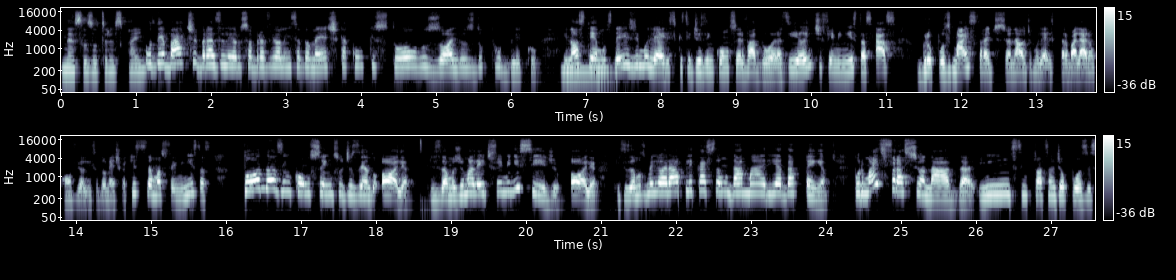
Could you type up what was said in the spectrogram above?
nessas outras países? O debate brasileiro sobre a violência doméstica conquistou os olhos do público. E hum. nós temos desde mulheres que se dizem conservadoras e antifeministas, as grupos mais tradicional de mulheres que trabalharam com violência doméstica, que são as feministas, todas em consenso dizendo: olha, precisamos de uma lei de feminicídio, olha, precisamos melhorar a aplicação da Maria da Penha. Por mais fracionada e em situação de oposição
